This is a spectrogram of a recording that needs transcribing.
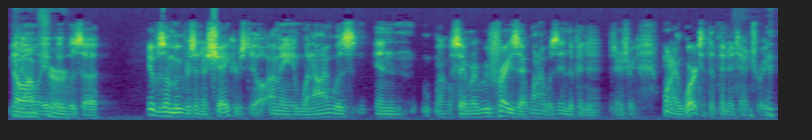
no, know, I'm it, sure. it was a it was a movers and a shakers deal. I mean, when I was in, I will say, rephrase that, when I was in the penitentiary, when I worked at the penitentiary,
